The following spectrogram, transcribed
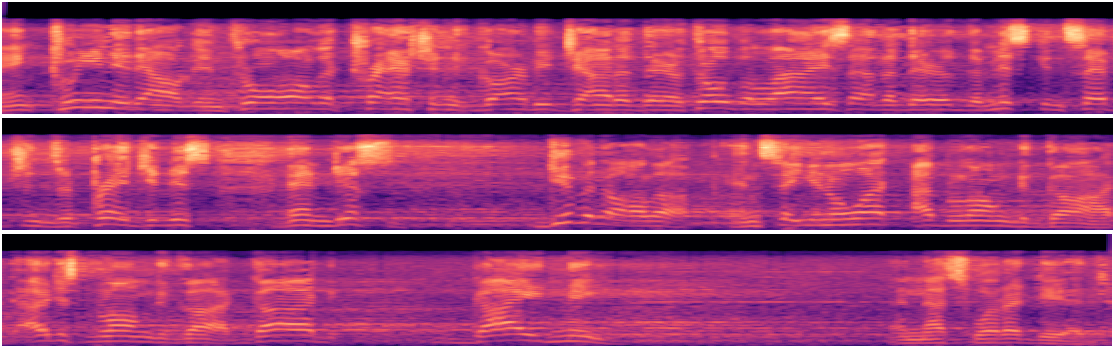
and clean it out and throw all the trash and the garbage out of there, throw the lies out of there, the misconceptions, the prejudice, and just give it all up and say, you know what? I belong to God. I just belong to God. God, guide me. And that's what I did.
